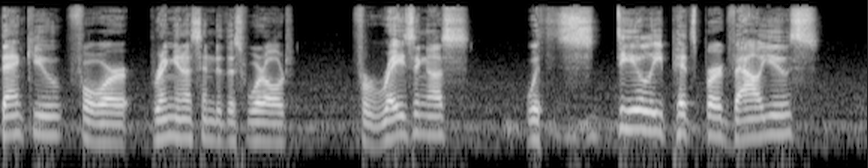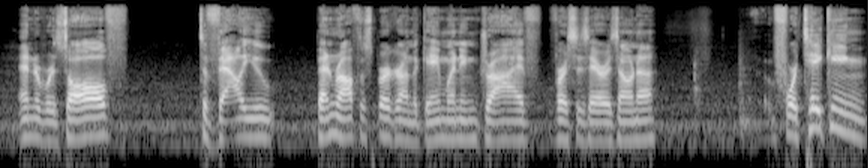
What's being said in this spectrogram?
Thank you for bringing us into this world, for raising us with steely Pittsburgh values and a resolve to value Ben Roethlisberger on the game-winning drive versus Arizona, for taking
